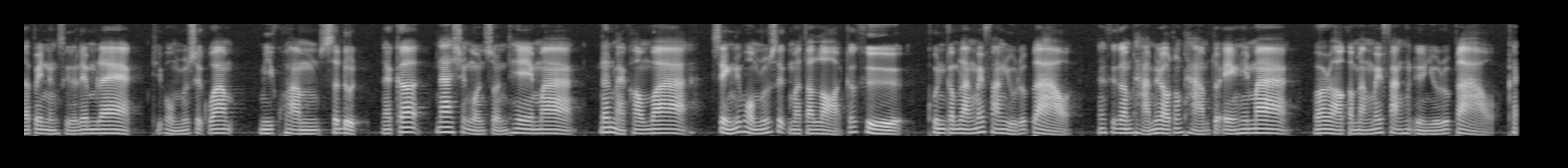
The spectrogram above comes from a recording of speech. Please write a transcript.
และเป็นหนังสือเล่มแรกที่ผมรู้สึกว่า มีความสะดุดและก็น่าชงนสนเท่มาก นั่นหมายความว่าสิ่งที่ผมรู้สึกมาตลอดก็คือ คุณกำลังไม่ฟังอยู่หรือเปล่า นั่นคือคำถามที่เราต้องถามตัวเองให้มาก ว่าเรากำลังไม่ฟังคนอื่นอยู่หรือเปล่า ใคร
